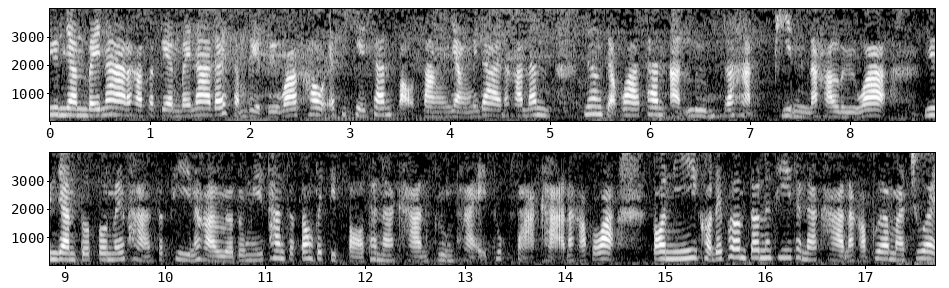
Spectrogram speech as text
ยืนยันใบหน้านะคะสแกนใบหน้าได้สำเร็จหรือว่าเข้าแอปพลิเคชันเป๋าตังค์ยังไม่ได้นะคะ นั่นเนื่องจากว่าท่านอาจลืมรหัสพินนะคะ หรือว่ายืนยันตัวตนไม่ผ่านสักทีนะคะ เหลือตรงนี้ท่านจะต้องไปติดต่อธนาคารกรุงไทยทุกสาขานะคะ เพราะว่าตอนนี้เขาได้เพิ่มเจ้าหน้าที่ธนาคารนะคะ เพื่อมาช่วย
